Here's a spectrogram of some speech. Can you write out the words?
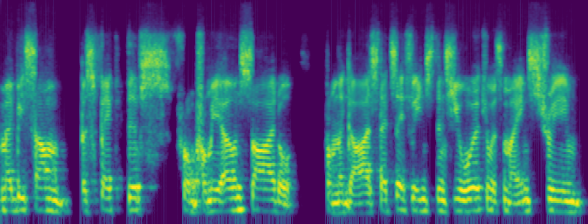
Maybe some perspectives from from your own side or from the guys. Let's say, for instance, you're working with mainstream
